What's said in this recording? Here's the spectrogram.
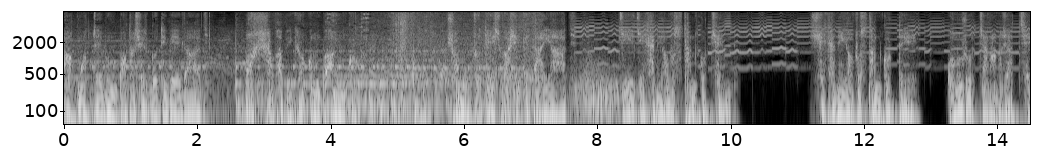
তাপমাত্রা এবং বাতাসের গতিবেগ আজ অস্বাভাবিক রকম ভয়ঙ্কর। সমগ্র দেশবাসীকে তাই আজ যে যেখানে অবস্থান করছেন, সেখানেই অবস্থান করতে অনুরোধ জানানো যাচ্ছে।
